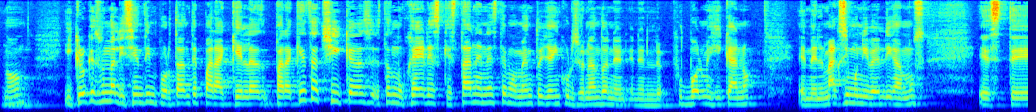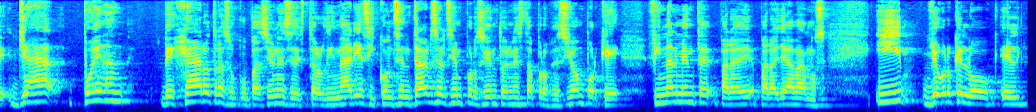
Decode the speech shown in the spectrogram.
¿no? Y creo que es un aliciente importante para que, las, para que estas chicas, estas mujeres que están en este momento ya incursionando en el, en el fútbol mexicano, en el máximo nivel, digamos, este, ya puedan dejar otras ocupaciones extraordinarias y concentrarse al 100% en esta profesión porque finalmente para, para allá vamos. Y yo creo que lo, el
